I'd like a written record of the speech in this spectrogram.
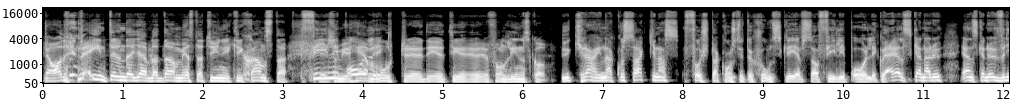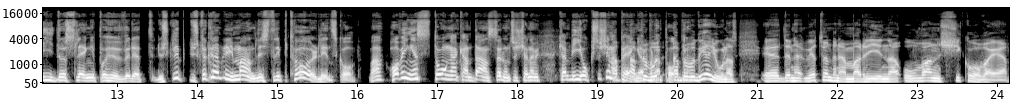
Ja, det är inte den där jävla dammiga statyn i Kristianstad. eh, Filip som ju är hemort eh, det till von Lindskov. Ukraina-kosackernas första konstitution skrevs av Filip Orlik. Och jag älskar när du, älskar när du vrider och slänger på huvudet. Du skulle, du skulle kunna bli manlig striptör, Lindskov. Va? Har vi ingen stång han kan dansa runt så tjänar vi, kan vi också tjäna pengar på den apropå, här podden. apropå det Jonas, eh, här, vet du vem den här Marina Ovansikova är?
